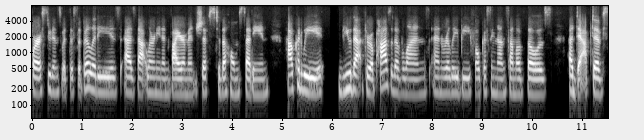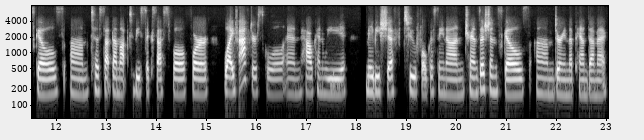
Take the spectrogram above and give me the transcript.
for our students with disabilities, as that learning environment shifts to the home setting, how could we view that through a positive lens and really be focusing on some of those adaptive skills um, to set them up to be successful for life after school and how can we maybe shift to focusing on transition skills um, during the pandemic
